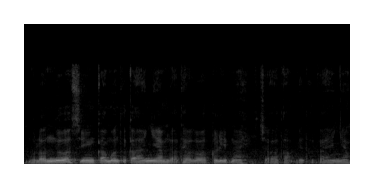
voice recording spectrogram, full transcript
một lần nữa, xin cảm ơn tất cả anh em đã theo dõi clip này chào tạm biệt tất cả anh em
